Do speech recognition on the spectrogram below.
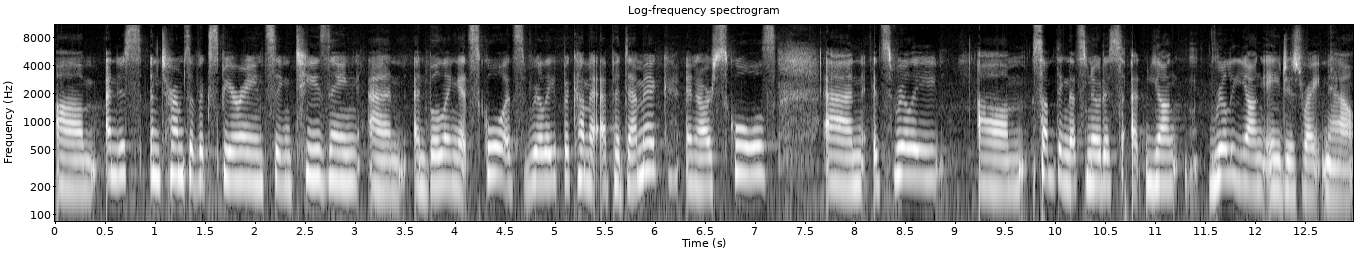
Um, and just in terms of experiencing teasing and, and bullying at school, it's really become an epidemic in our schools, and it's really um, something that's noticed at young, really young ages right now.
